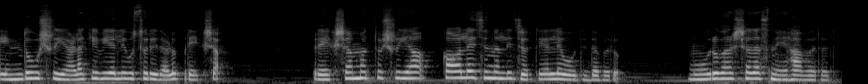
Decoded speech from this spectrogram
ಎಂದು ಶ್ರೀಯಾಳ ಕಿವಿಯಲ್ಲಿ ಉಸುರಿದಳು ಪ್ರೇಕ್ಷಾ. ಪ್ರೇಕ್ಷಾ ಮತ್ತು ಶ್ರೀಯಾ ಕಾಲೇಜಿನಲ್ಲಿ ಜೊತೆಯಲ್ಲೇ ಓದಿದವರು. ಮೂರು ವರ್ಷದ ಸ್ನೇಹ ಅವರದು.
